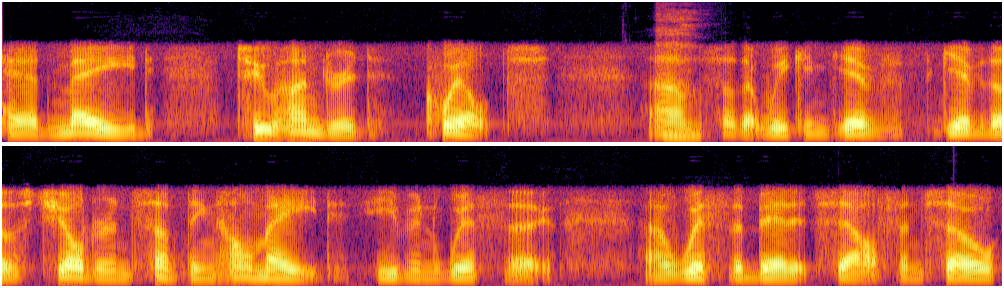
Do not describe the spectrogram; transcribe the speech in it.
had made 200 quilts um, oh. so that we can give give those children something homemade, even with the uh, with the bed itself. And so,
